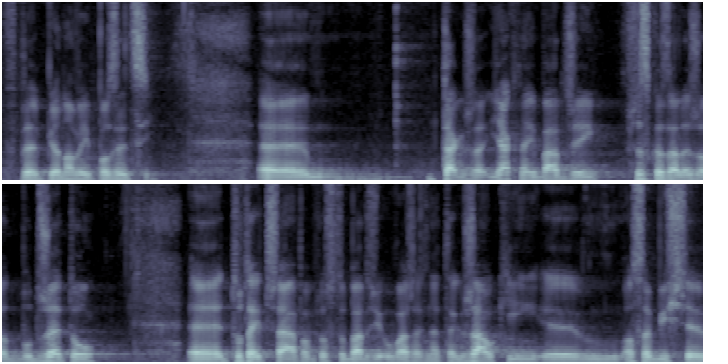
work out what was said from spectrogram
w pionowej pozycji. E, Także jak najbardziej wszystko zależy od budżetu. E, Tutaj trzeba po prostu bardziej uważać na te grzałki. E, Osobiście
